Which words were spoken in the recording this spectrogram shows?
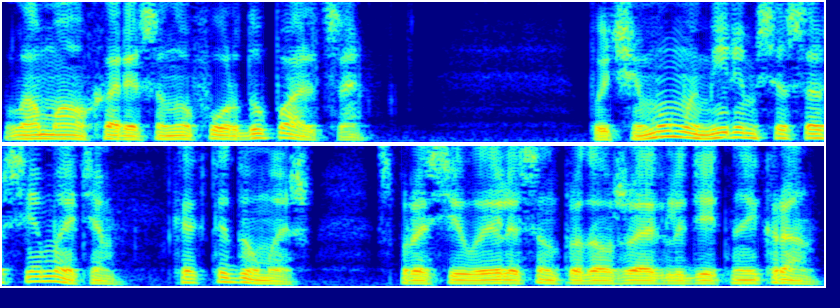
ломал Харрисону Форду пальцы. «Почему мы миримся со всем этим, как ты думаешь?» — спросила Эллисон, продолжая глядеть на экран.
